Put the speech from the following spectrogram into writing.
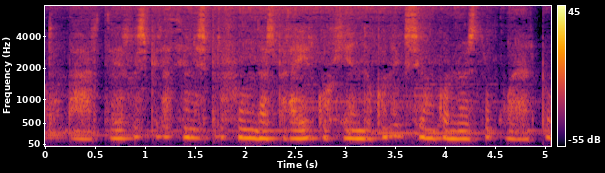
Tomar tres respiraciones profundas para ir cogiendo conexión con nuestro cuerpo.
